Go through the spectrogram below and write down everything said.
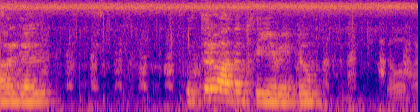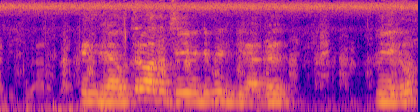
அவர்கள் உத்தரவாதம் செய்ய வேண்டும் என்கிற உத்தரவாதம் செய்ய வேண்டும் என்கிறார்கள். மேலும்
